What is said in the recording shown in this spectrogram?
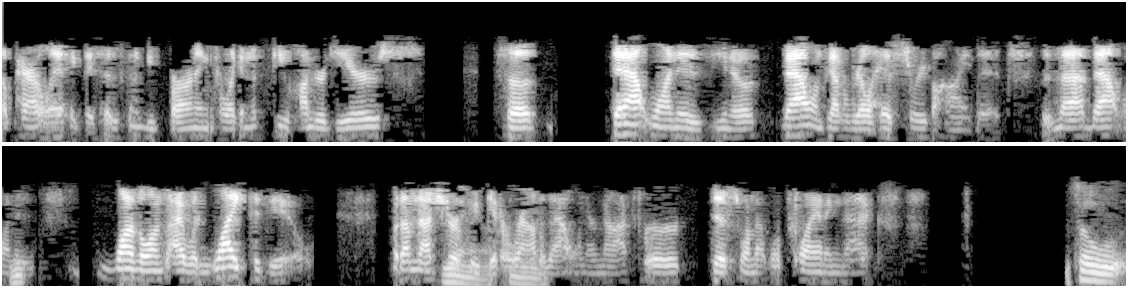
apparently, I think they said it's going to be burning for like a few hundred years. So that one is, you know, that one's got a real history behind it. And that that one is one of the ones I would like to do, but I'm not sure if we Yeah, get around yeah. to that one or not for this one that we're planning next. so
